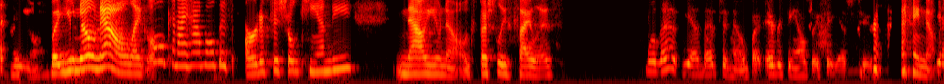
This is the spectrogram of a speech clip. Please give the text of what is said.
I know. But you know now, like, oh, can I have all this artificial candy? Now you know, especially Silas. Well, that yeah, that's a no. But everything else, I say yes to. I know. Yeah.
